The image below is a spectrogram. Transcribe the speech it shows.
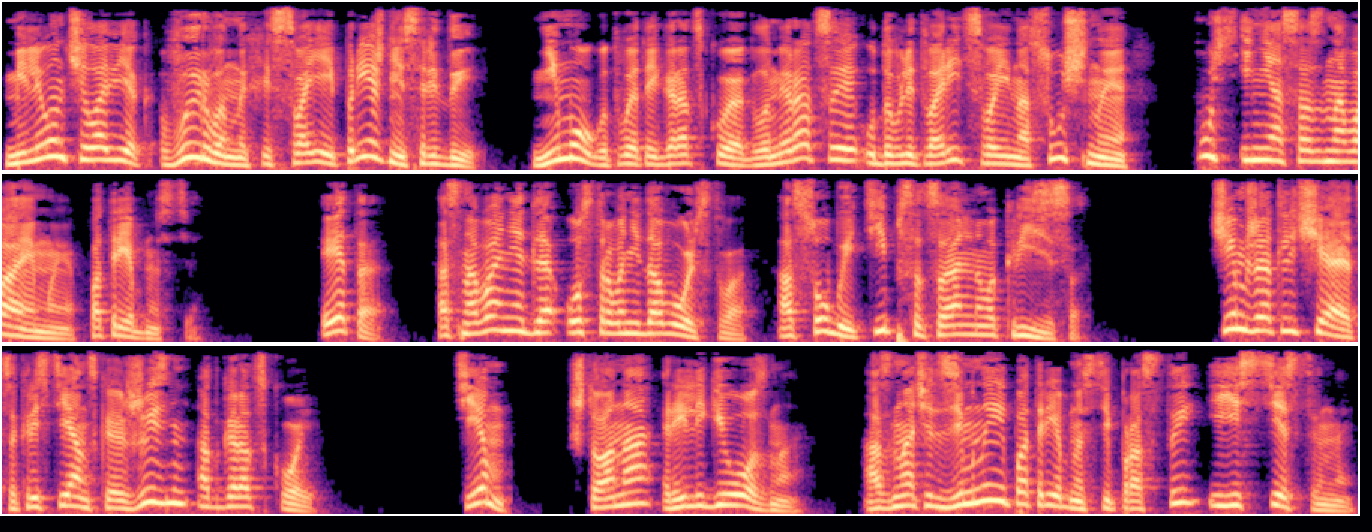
миллион человек, вырванных из своей прежней среды, не могут в этой городской агломерации удовлетворить свои насущные, пусть и неосознаваемые, потребности. Это основание для острого недовольства, особый тип социального кризиса. Чем же отличается крестьянская жизнь от городской? Тем, что она религиозна, а значит земные потребности просты и естественны,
